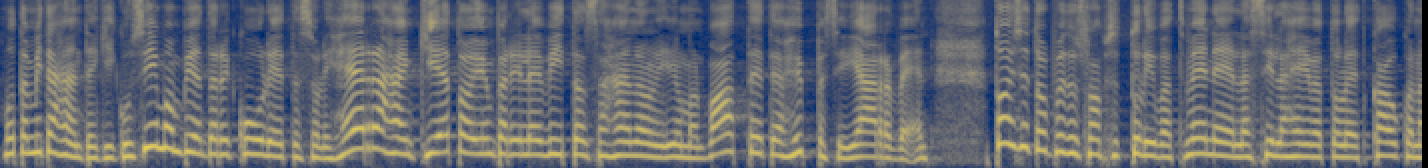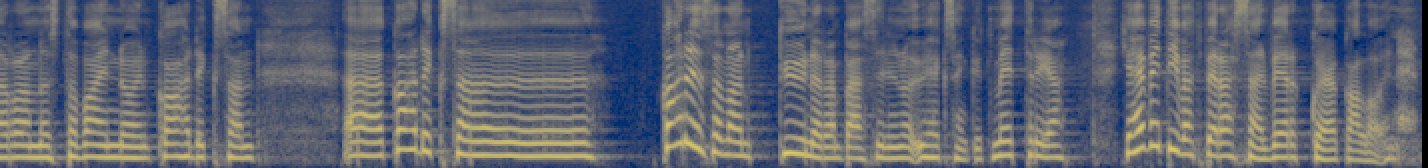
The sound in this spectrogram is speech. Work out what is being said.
Mutta mitä hän teki? Kun Simon Pietari kuuli, että se oli Herra, hän kietoi ympäri leviittansa, hän oli ilman vaatteita ja hyppäsi järveen. Toiset opetuslapset tulivat veneellä, sillä he eivät olleet kaukana rannasta vain noin kahdeksan, äh, kahdeksan, 200 kyynärän päässä niin noin 90 metriä. Ja he vetivät perässään verkkoja kaloineen.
